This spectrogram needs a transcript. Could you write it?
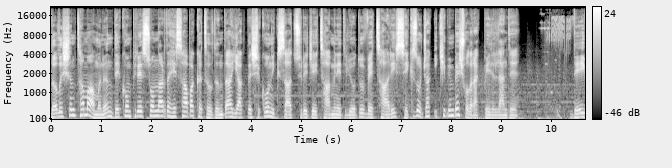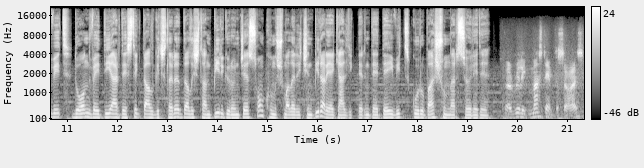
Dalışın tamamının dekompresyonlarda hesaba katıldığında yaklaşık 12 saat süreceği tahmin ediliyordu ve tarih 8 Ocak 2005 olarak belirlendi. David, Don ve diğer destek dalgıçları dalıştan bir gün önce son konuşmaları için bir araya geldiklerinde David gruba şunları söyledi. I really must emphasise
